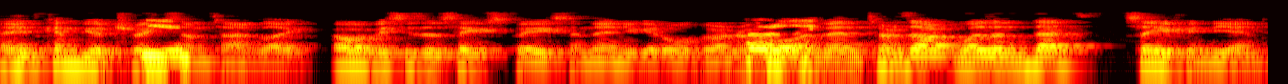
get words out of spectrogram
and it can be a trick sometimes, like, oh, this is a safe space, and then you get all vulnerable, totally. and then turns out wasn't that safe in the end.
